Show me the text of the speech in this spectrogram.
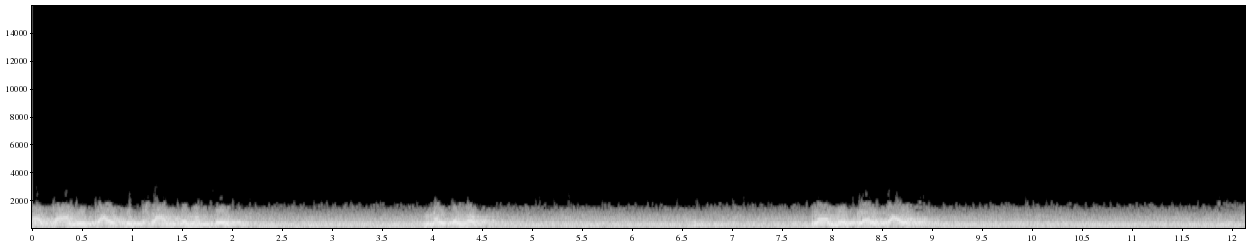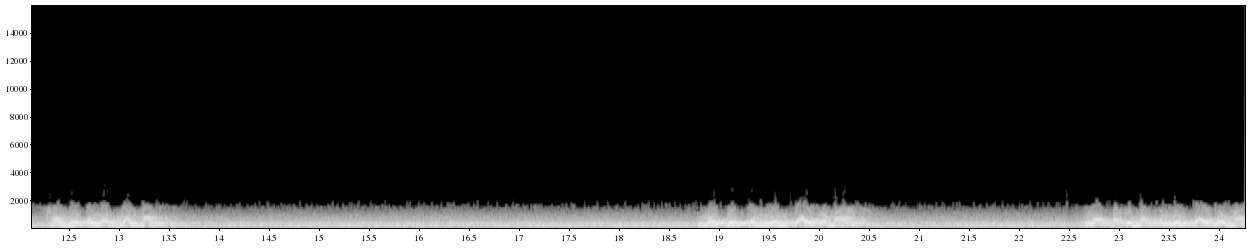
อาการที่ใจคิดคลั่นไปนั่นเองไม่สงบและเมื่อปล่อยใจให้ไม่สงบอย่างนั้น ไม่คิดจำเนียนใจเข้ามา และปฏิบัติจำเนียนใจเข้ามา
